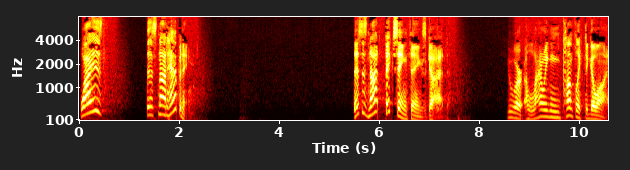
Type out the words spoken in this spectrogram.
Why is this not happening? This is not fixing things, God. You are allowing conflict to go on.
